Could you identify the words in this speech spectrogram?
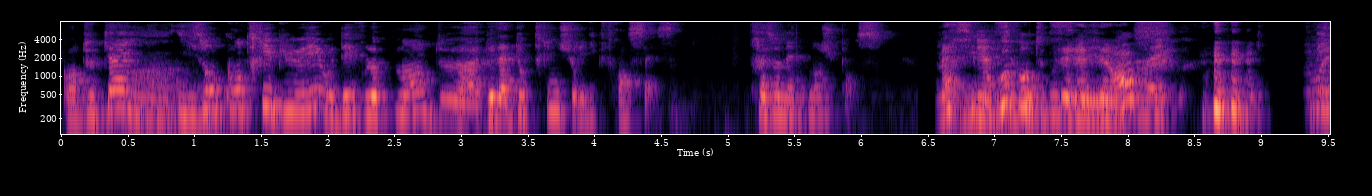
En tout cas, ils, ils ont contribué au développement de, de la doctrine juridique française. Très honnêtement, je pense. Merci, beaucoup pour toutes ces références. Mais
